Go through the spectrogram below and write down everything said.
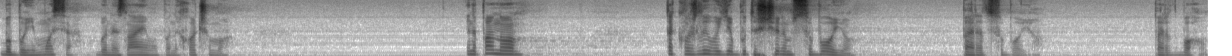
бо боїмося, бо не знаємо, бо не хочемо. І напевно, так важливо є бути щирим з собою, перед собою, перед Богом,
